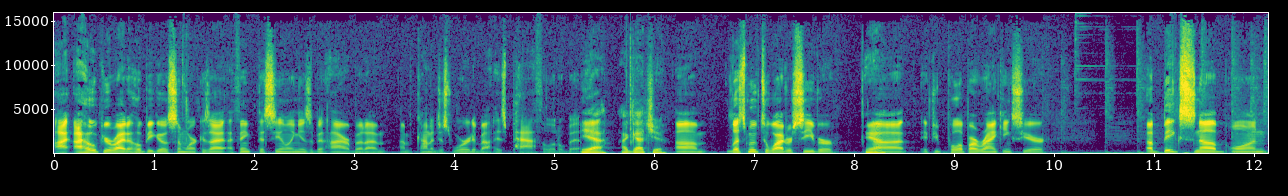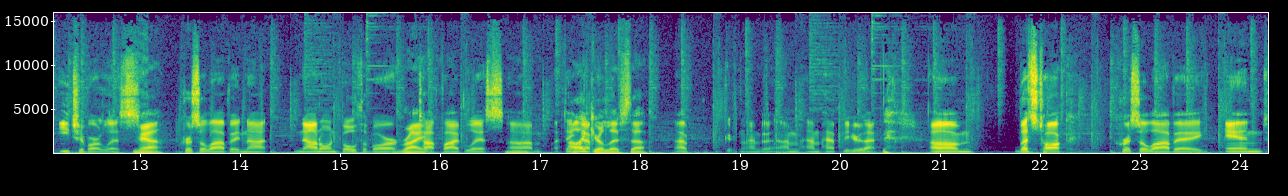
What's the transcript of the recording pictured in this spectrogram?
I, I hope you're right. I hope he goes somewhere because I, I, think the ceiling is a bit higher, but I'm, I'm kind of just worried about his path a little bit. Yeah, I got you. Um, let's move to wide receiver. Yeah. Uh, if you pull up our rankings here, a big snub on each of our lists. Yeah. Chris Olave not not on both of our right. top five lists. Mm. Um, I think I like your list though. Uh, I'm, I'm, I'm happy to hear that. um, let's talk Chris Olave and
